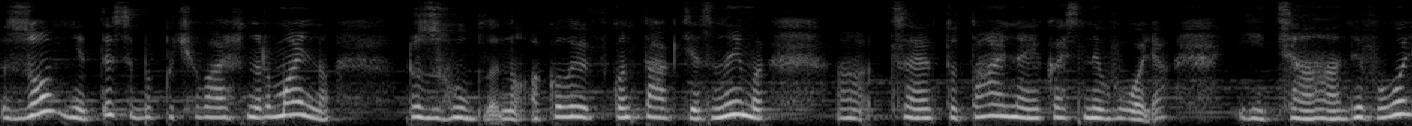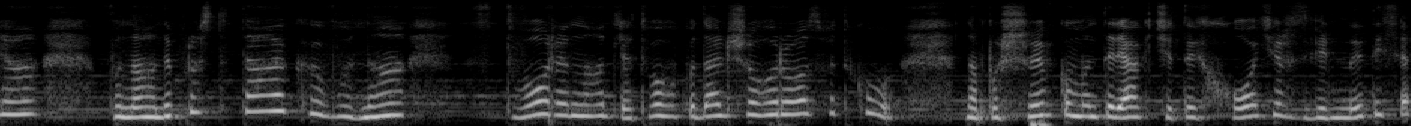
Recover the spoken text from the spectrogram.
Зовні ти себе почуваєш нормально, розгублено. А коли в контакті з ними, це тотальна якась неволя. І ця неволя, вона не просто так, вона створена для твого подальшого розвитку. Напиши в коментарях, чи ти хочеш звільнитися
